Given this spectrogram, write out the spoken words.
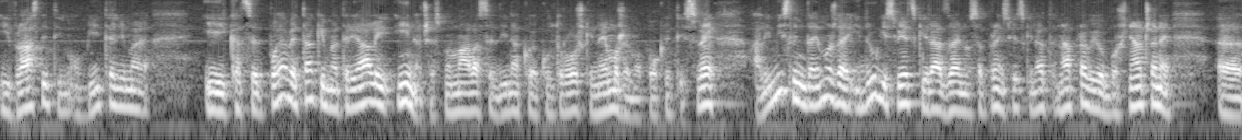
i vlastitim obiteljima i kad se pojave takvi materijali, inače smo mala sredina koja kulturološki ne možemo pokriti sve, ali mislim da je možda i drugi svjetski rat zajedno sa prvim svjetskim ratom napravio Bošnjačane e,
